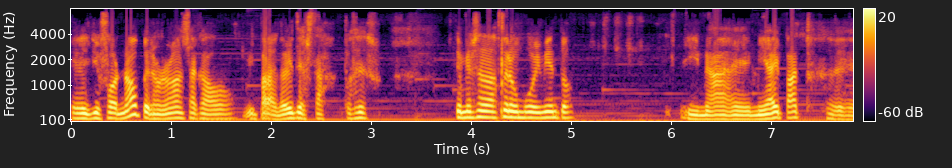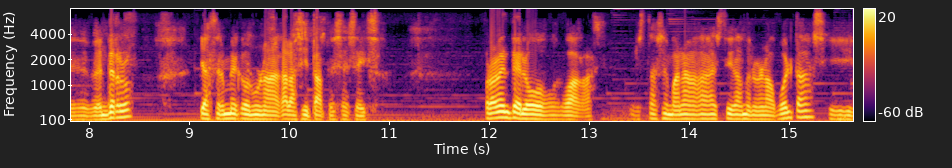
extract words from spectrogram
el GeForce Now, pero no lo han sacado y para Android está. Entonces, estoy pensando en hacer un movimiento y mi, mi iPad eh, venderlo y hacerme con una Galaxy Tab S6. Probablemente lo, lo. Esta semana estoy dándole unas vueltas y,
